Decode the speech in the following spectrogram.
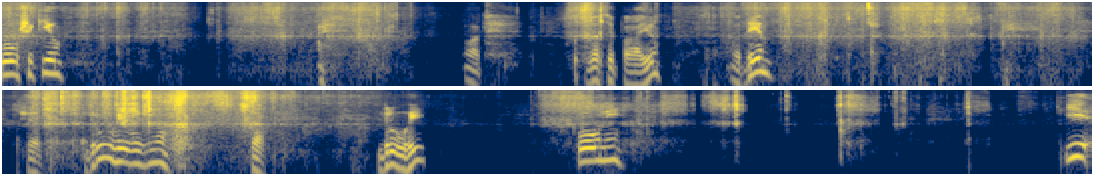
ковшиків. От, засипаю. Один. Зараз другий візьму. Так. Другий. Повний. І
